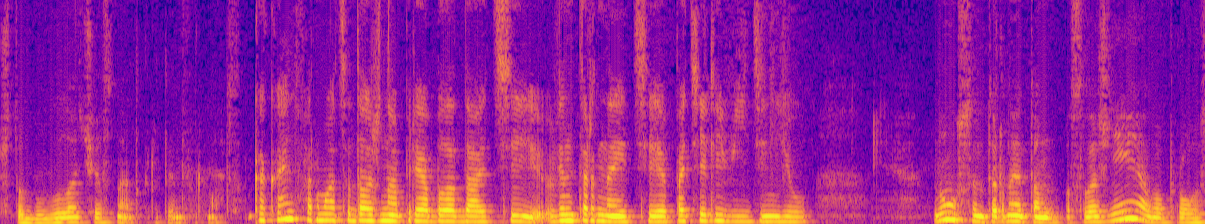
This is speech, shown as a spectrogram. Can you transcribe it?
чтобы была честная, открытая информация. Какая информация должна преобладать и в интернете, по телевидению? Ну, с интернетом сложнее вопрос,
